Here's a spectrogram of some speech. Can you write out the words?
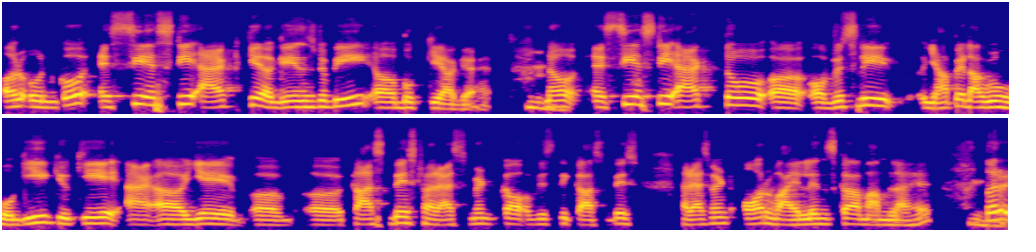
और उनको S C S T act के अगेंस्ट भी बुक किया गया है। Now S C S T act तो ऑब्वियसली uh, यहाँ पे लागू होगी क्योंकि uh, ये कास्ट बेस्ड हरासमेंट का ऑब्वियसली कास्ट बेस्ड हरासमेंट और वायलेंस का मामला है। हम्म। पर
